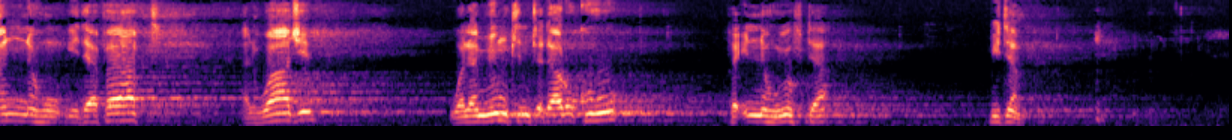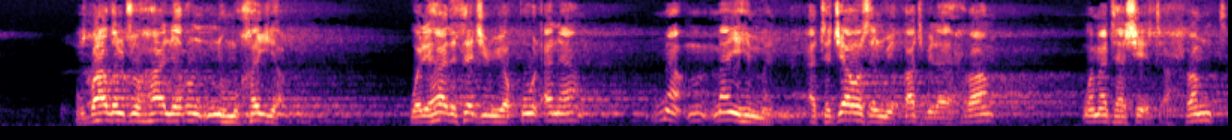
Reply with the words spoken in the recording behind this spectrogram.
أنه إذا فات الواجب ولم يمكن تداركه فإنه يفتى بدم. وبعض الجهال يظن أنه مخير ولهذا تجد يقول أنا ما, ما يهمني أتجاوز الميقات بلا إحرام ومتى شئت أحرمت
